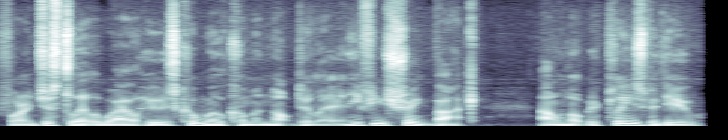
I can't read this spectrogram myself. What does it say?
For in just a little while, who is come will come and not delay. And if you shrink back, I will not be pleased with you.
